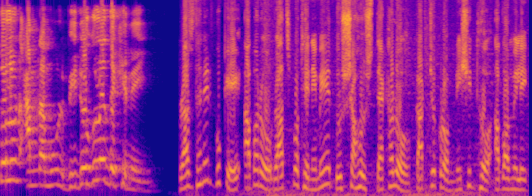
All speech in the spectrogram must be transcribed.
চলুন আমরা মূল ভিডিওগুলো দেখে নেই। রাজধানীর বুকে আবারও রাজপথে নেমে দুঃসাহস দেখাল কার্যক্রম নিষিদ্ধ আওয়ামী লীগ।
